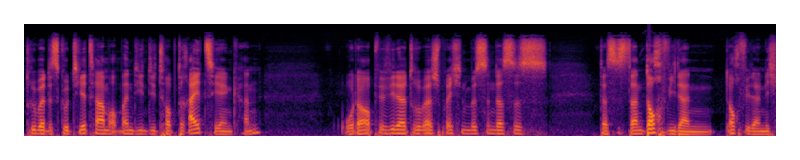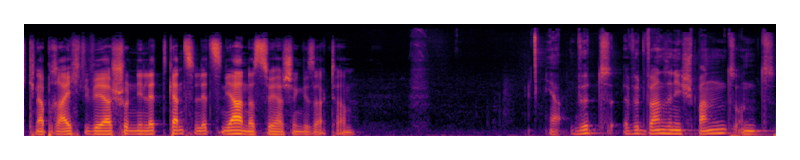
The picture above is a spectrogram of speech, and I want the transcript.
drüber diskutiert haben, ob man die in die Top 3 zählen kann. Oder ob wir wieder darüber sprechen müssen, dass es, dass es dann doch wieder, doch wieder nicht knapp reicht, wie wir ja schon in den let ganzen letzten Jahren das zu Herrschen gesagt haben. Ja, wird, wird wahnsinnig spannend und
